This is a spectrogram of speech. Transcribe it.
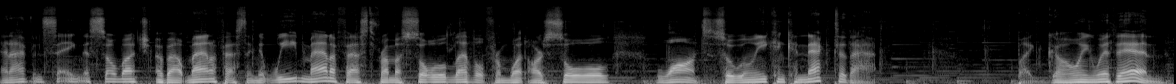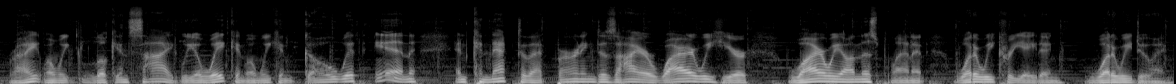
And I've been saying this so much about manifesting that we manifest from a soul level, from what our soul wants. So when we can connect to that by going within, right? When we look inside, we awaken. When we can go within and connect to that burning desire why are we here? Why are we on this planet? What are we creating? What are we doing?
